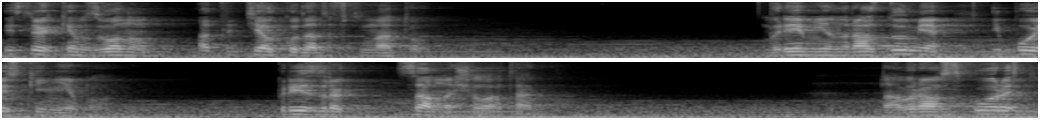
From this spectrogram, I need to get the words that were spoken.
и с легким звоном отлетел куда-то в темноту. Времени на раздумья и поиски не было. Призрак сам начал атаку. Набрав скорость,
